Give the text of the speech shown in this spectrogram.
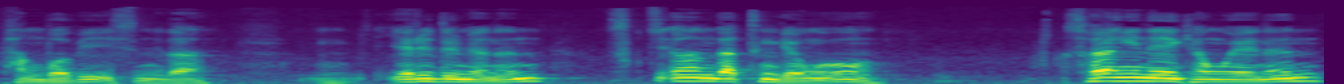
방법이 있습니다. 음, 예를 들면은 숙지황 같은 경우 서양인의 경우에는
